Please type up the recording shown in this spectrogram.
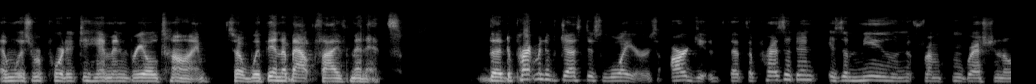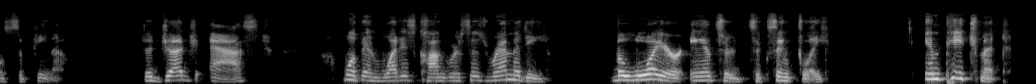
and was reported to him in real time, so within about five minutes. The Department of Justice lawyers argued that the president is immune from congressional subpoena. The judge asked well, then what is Congress's remedy? The lawyer answered succinctly impeachment,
